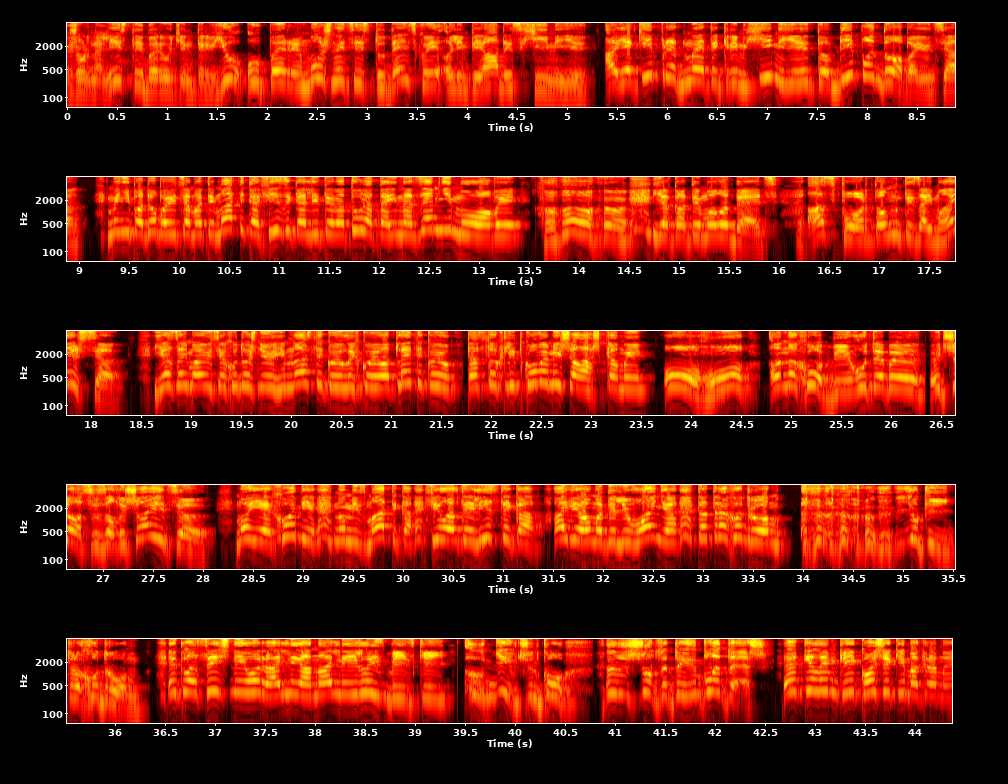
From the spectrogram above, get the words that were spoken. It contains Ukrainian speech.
Журналісти беруть інтерв'ю у переможниці студентської олімпіади з хімії. А які предмети, крім хімії, тобі подобаються? Мені подобаються математика, фізика, література та іноземні мови. Хо-хо, яка ти молодець. А спортом ти займаєшся? Я займаюся художньою гімнастикою, легкою атлетикою та стоклітковими шашками. Ого! А на хобі у тебе час залишається? Моє хобі нумізматика, філателістика, авіамоделювання та траходром. Який траходром? Класичний, оральний, анальний і лесбійський. Дівчинко, що це ти плетеш? Килимки, кошики, макраме.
